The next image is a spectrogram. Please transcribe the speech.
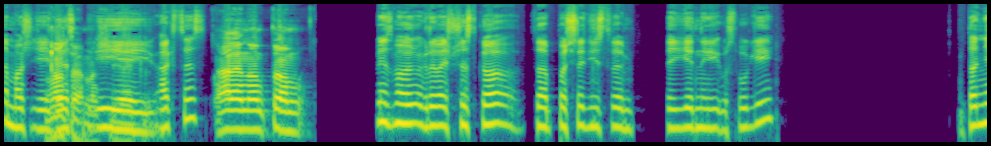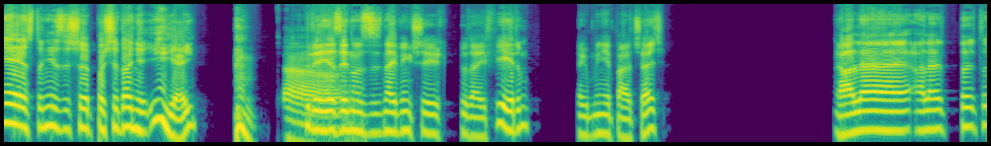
to masz EA, No to masz EA EA. Access, Ale no to więc możesz ogrywać wszystko za pośrednictwem tej jednej usługi. To nie jest, to nie jest jeszcze posiadanie EA, a, który jest jedną z największych tutaj firm, jakby nie patrzeć. Ale, ale to, to,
